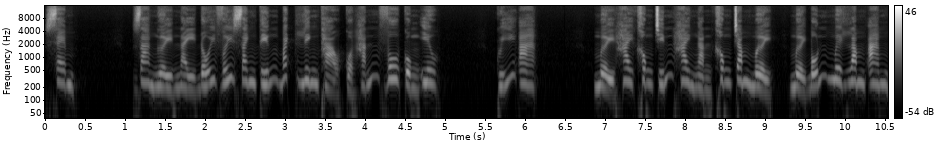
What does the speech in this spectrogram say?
xem. Ra người này đối với danh tiếng bách linh thảo của hắn vô cùng yêu. Quý A. 1209-2010-1415 An.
